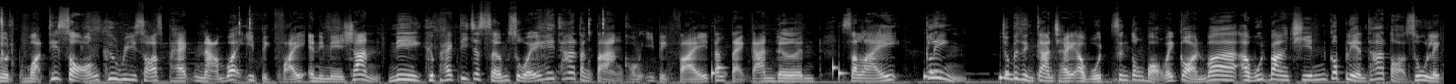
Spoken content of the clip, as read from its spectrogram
สุดๆมอดที่ 2 คือ resource pack นามว่า epic fight animation นี่คือแพ็คที่จะเสริมสวยให้ท่าต่างๆ ของ epic fight ตั้งแต่การเดิน สไลด์ กลิ้ง จนไปถึงการใช้อาวุธ ซึ่งต้องบอกไว้ก่อนว่าอาวุธบางชิ้นก็เปลี่ยนท่าต่อสู้เล็ก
